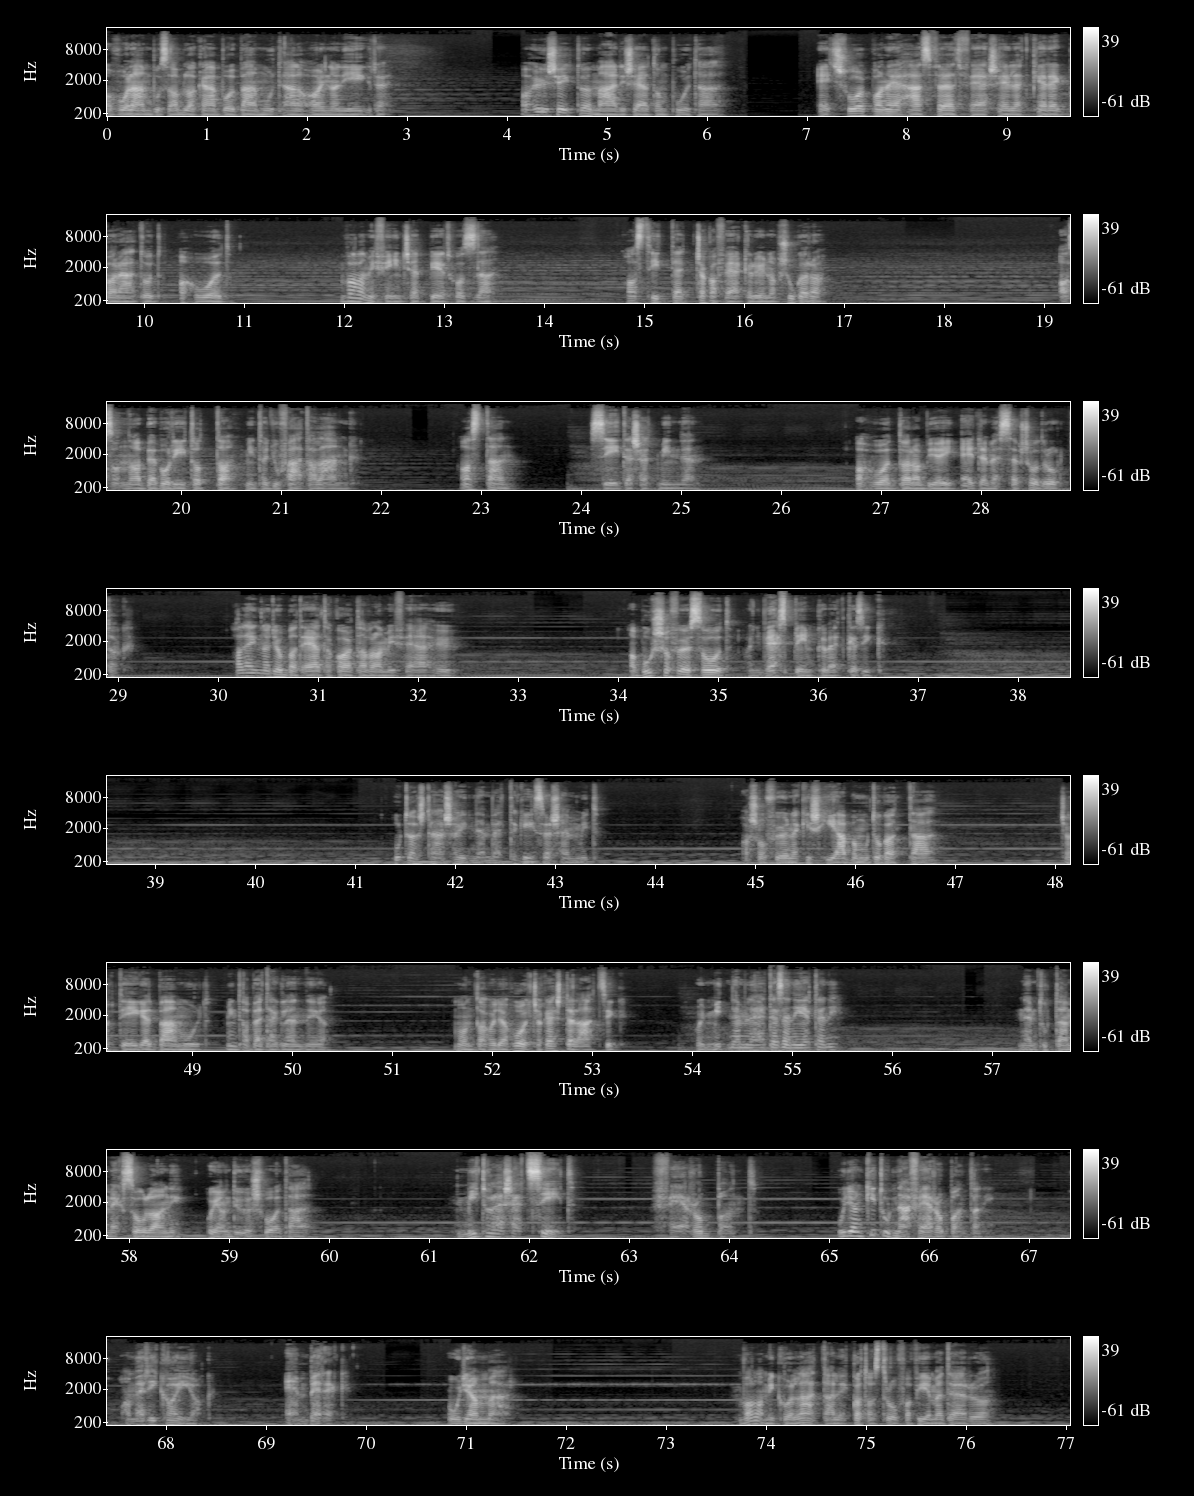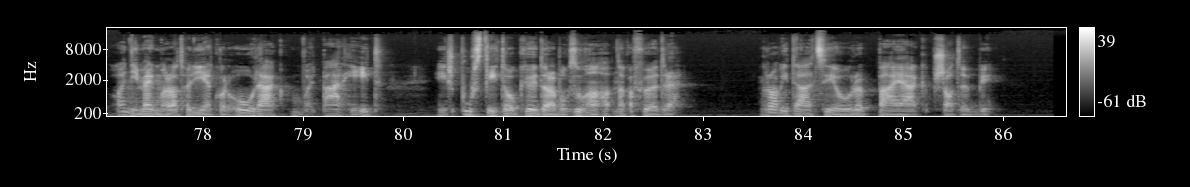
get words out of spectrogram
A volánbusz ablakából bámultál a hajnali égre. A hőségtől már is eltompultál. Egy sor panelház felett felsejlett kerek barátod, a hold. Valami fénycsepp ért hozzá. Azt hitted, csak a felkelő nap sugara. Azonnal beborította, mint a gyufát a láng. Aztán szétesett minden. A hold darabjai egyre messzebb sodródtak. A legnagyobbat eltakarta valami felhő. A buszsofőr szólt, hogy Veszprém következik. Utastársaid nem vettek észre semmit. A sofőrnek is hiába mutogattál, csak téged bámult, mintha beteg lennél. Mondta, hogy a hold csak este látszik, hogy mit nem lehet ezen érteni? Nem tudtál megszólalni, olyan dühös voltál. Mitől esett szét? Felrobbant. Ugyan ki tudná felrobbantani? Amerikaiak? Emberek? Ugyan már. Valamikor láttál egy katasztrófa filmet erről. Annyi megmarad, hogy ilyenkor órák vagy pár hét, és pusztító kődarabok zuhanhatnak a földre. Gravitáció, röppályák, stb.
